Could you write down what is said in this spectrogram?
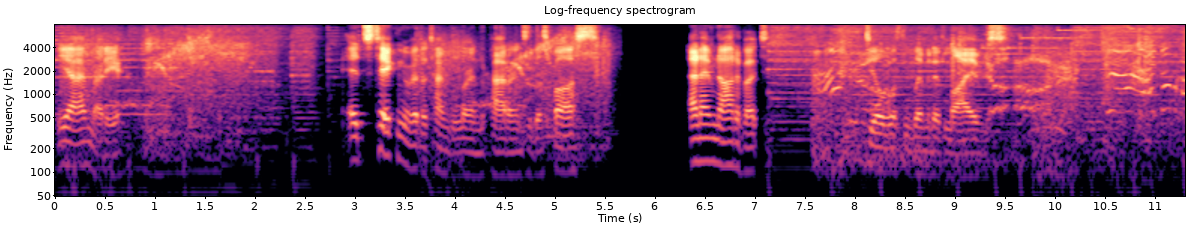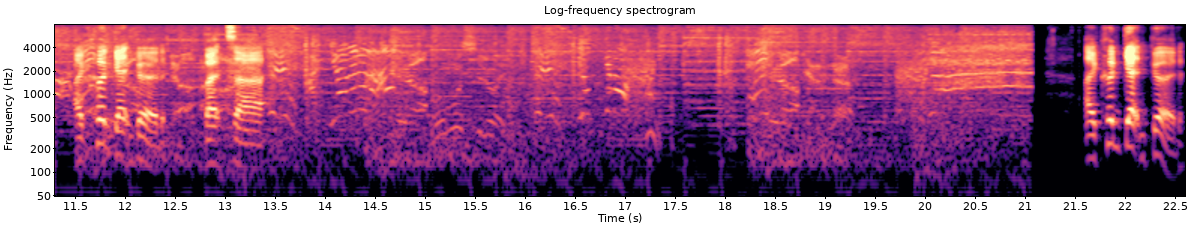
Yeah, I'm ready. It's taking a bit of time to learn the patterns of this boss. And I'm not about to deal with limited lives. I could get good, but uh, I could get good.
